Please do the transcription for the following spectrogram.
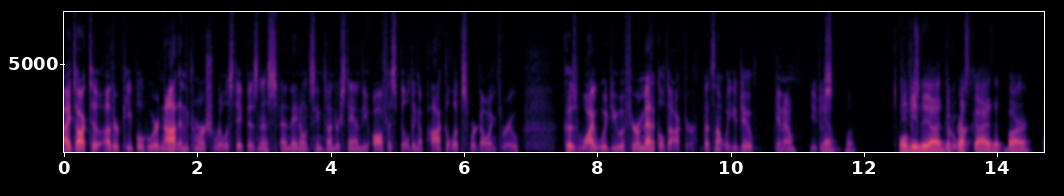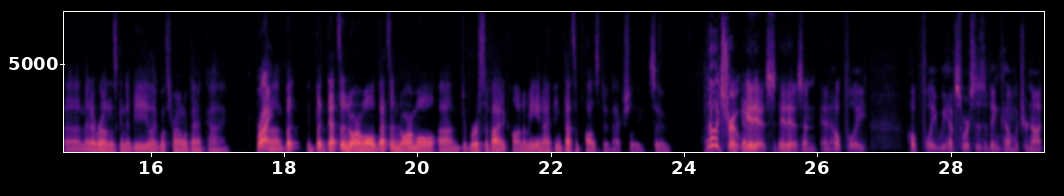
I talk to other people who are not in the commercial real estate business, and they don't seem to understand the office building apocalypse we're going through. Because why would you if you're a medical doctor? That's not what you do. You know, you Yeah, just well, we'll be just the uh, depressed guys at the bar, um, and everyone's going to be like, "What's wrong with that guy?" right. Um, but but that's a normal that's a normal um, diversified economy, and I think that's a positive actually. So No, um, it's true. It it is. It different And and hopefully hopefully we have sources of income which are not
